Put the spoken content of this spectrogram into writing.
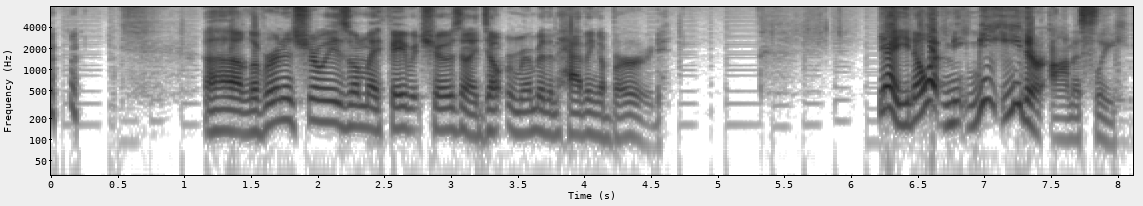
uh, Laverne and Shirley is one of my favorite shows and I don't remember them having a bird. Yeah, you know what? Me, me either, honestly.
